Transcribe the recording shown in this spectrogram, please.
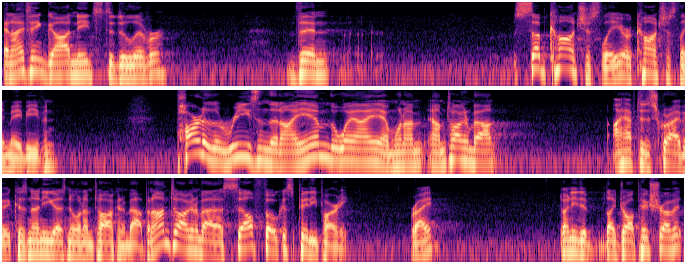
and I think God needs to deliver, then subconsciously or consciously, maybe even, part of the reason that I am the way I am, when I'm, I'm talking about, I have to describe it because none of you guys know what I'm talking about, but I'm talking about a self focused pity party, right? Do I need to like draw a picture of it?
